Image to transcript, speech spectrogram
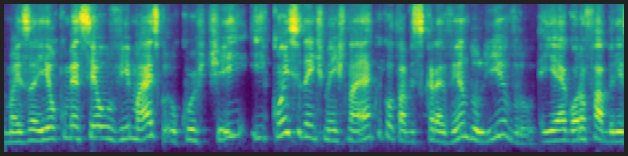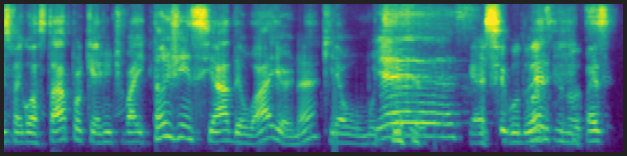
mas aí eu comecei a ouvir mais, eu curti, e coincidentemente, na época que eu estava escrevendo o livro, e agora o Fabrício vai gostar, porque a gente vai tangenciar The Wire, né, que é o motivo, yes! que é segundo Quantos ele, minutos? mas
